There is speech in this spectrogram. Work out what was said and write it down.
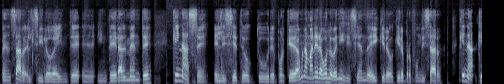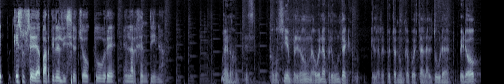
pensar el siglo XX eh, integralmente, ¿qué nace el 17 de octubre? Porque de alguna manera vos lo venís diciendo y ahí quiero, quiero profundizar. ¿Qué, sucede a partir del 18 de octubre en la Argentina? Bueno, es como siempre, ¿no? Una buena pregunta que, la respuesta nunca puede estar a la altura, pero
